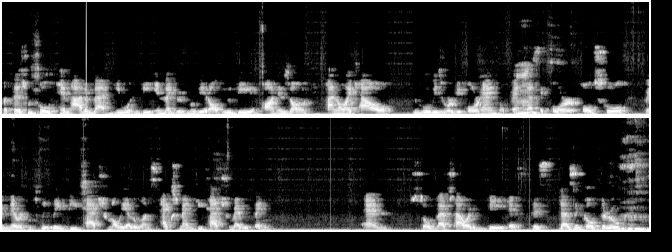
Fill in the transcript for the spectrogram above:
But this would pull him out of that. He wouldn't be in that group movie at all. He would be on his own, kind of like how the movies were beforehand. Well, Fantastic Four, old school, when they were completely detached from all the other ones. X Men detached from everything, and so that's how it would be. If this doesn't go through,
